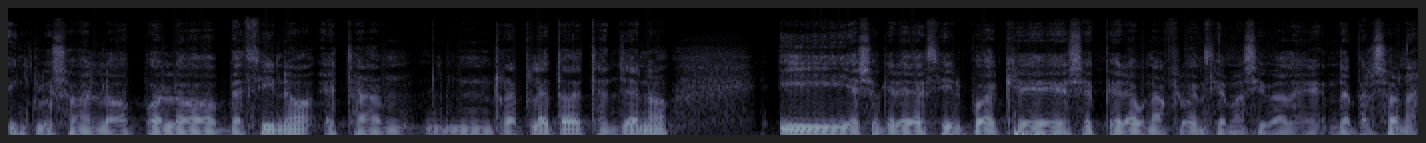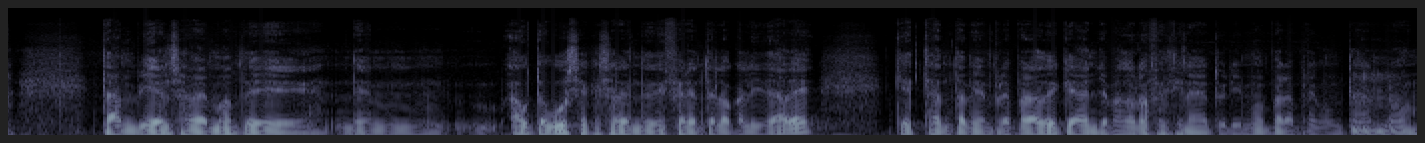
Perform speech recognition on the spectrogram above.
incluso en los pueblos vecinos, están repletos, están llenos y eso quiere decir pues que se espera una afluencia masiva de, personas. También sabemos de, autobuses que salen de diferentes localidades que están también preparados y que han llamado a la oficina de turismo para preguntarnos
